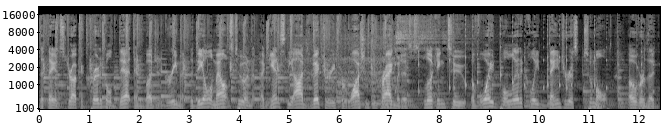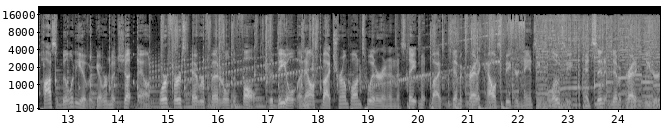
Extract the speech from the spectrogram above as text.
that they had struck a critical debt and budget agreement. The deal amounts to an against the odds victory for Washington pragmatists looking to avoid politically dangerous tumult over the possibility of a government shutdown or first ever federal default. The deal, announced by Trump on Twitter and in a statement by Democratic House Speaker Nancy Pelosi and Senate Democratic leader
